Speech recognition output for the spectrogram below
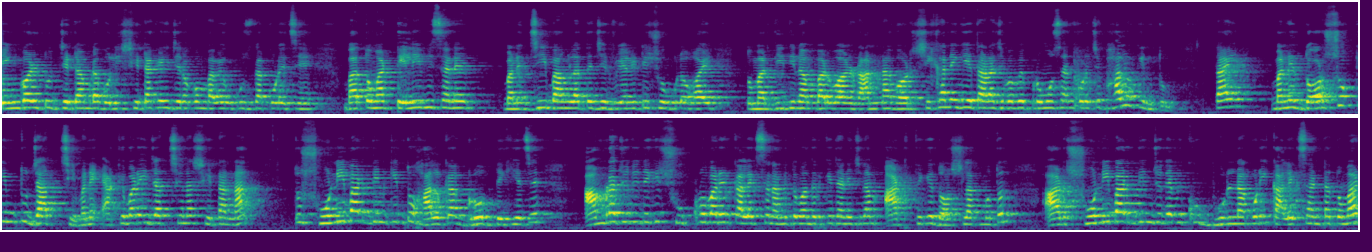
বেঙ্গল ট্যুর যেটা আমরা বলি, সেটাকেই যেরকমভাবে অঙ্কুশদা করেছে, বা তোমার টেলিভিশনের মানে জি বাংলাতে যে রিয়েলিটি শোগুলো হয়, তোমার দিদি নাম্বার ওয়ান রান্নাঘর, সেখানে গিয়ে তারা যেভাবে প্রমোশন করেছে, ভালো কিন্তু। তাই মানে দর্শক কিন্তু যাচ্ছে মানে একেবারেই যাচ্ছে না, সেটা না। তো শনিবার দিন কিন্তু হালকা গ্রোথ দেখিয়েছে। আমরা যদি দেখি শুক্রবারের কালেকশন আমি তোমাদেরকে জানিয়েছিলাম আট থেকে দশ লাখ মতন। আর শনিবার দিন যদি আমি খুব ভুল না করি কালেকশানটা তোমার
